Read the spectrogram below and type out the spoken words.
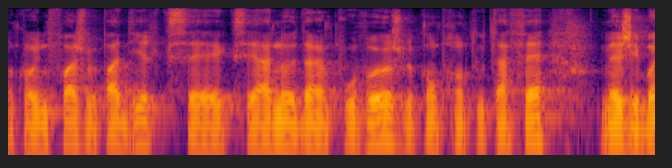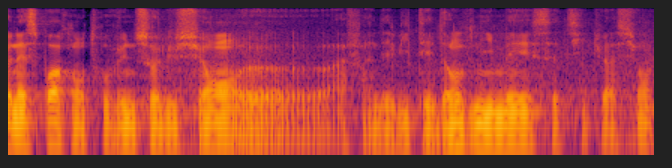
Encore une fois, je ne veux pas dire que c'est, anodin pour eux, je le comprends tout à fait, mais j'ai bon espoir qu'on trouve une solution euh, afin d'éviter d'envenimer cette situation.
